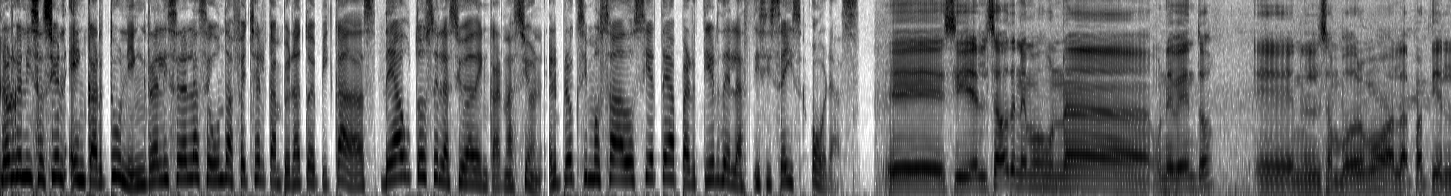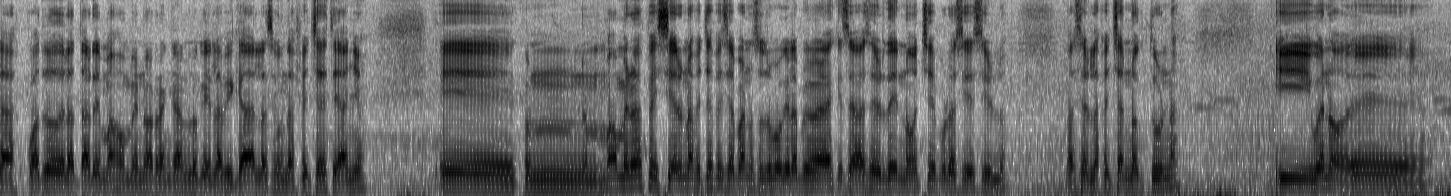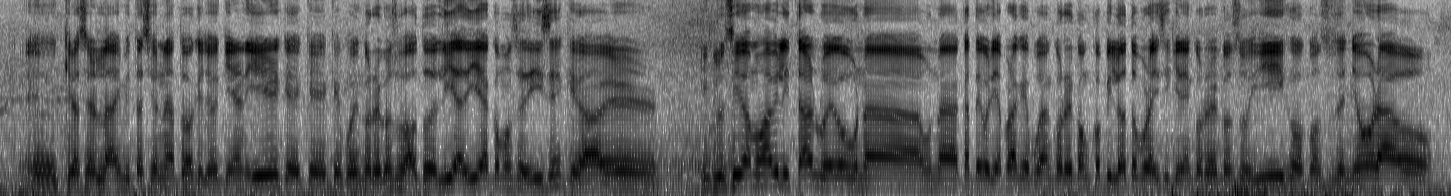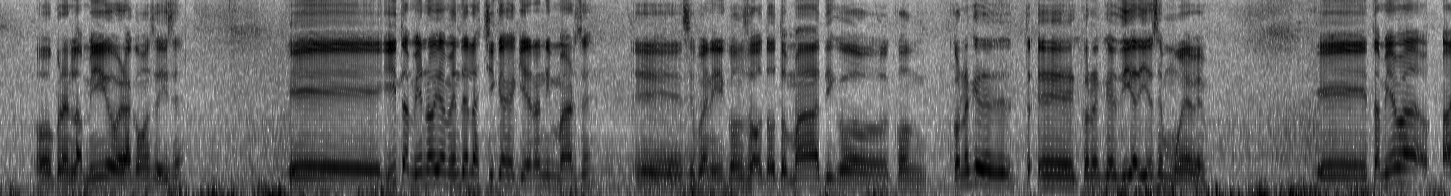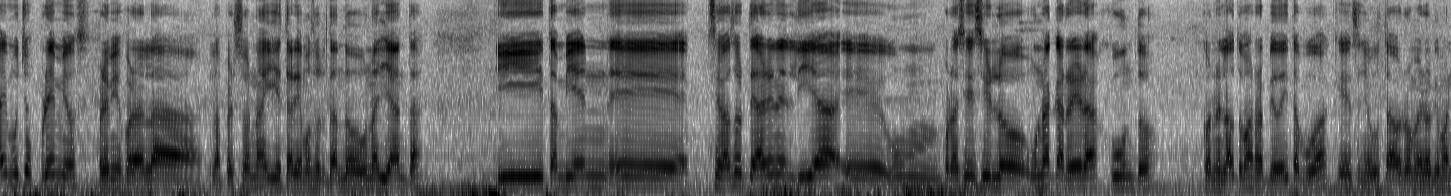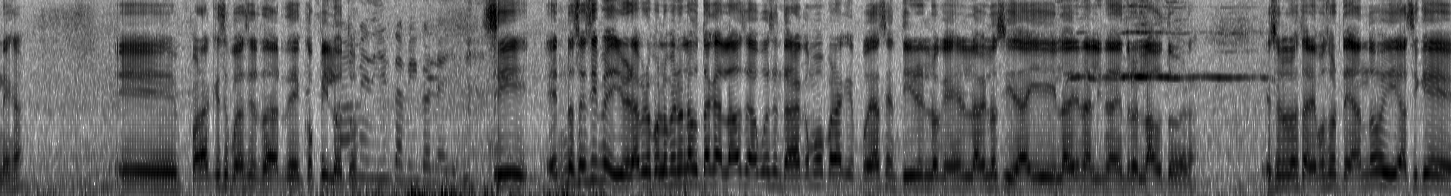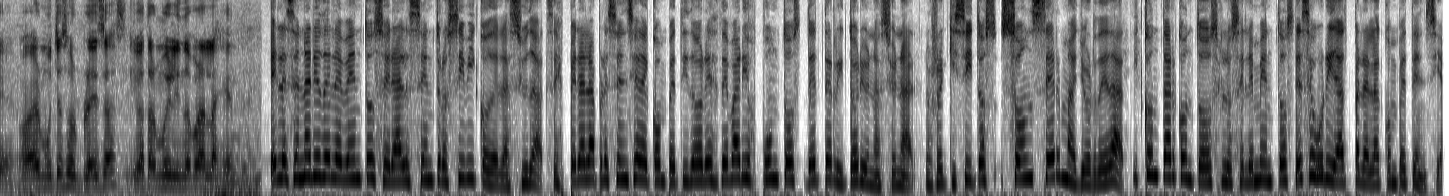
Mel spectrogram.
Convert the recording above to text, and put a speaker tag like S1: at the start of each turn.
S1: La organización Encartuning realizará la segunda fecha del campeonato de picadas de autos de la ciudad de Encarnación, el próximo sábado 7 a partir de las 16 horas.
S2: Eh, sí, el sábado tenemos un evento eh, en el Zambódromo, a, partir de las 4 de la tarde más o menos arrancan lo que es la picada, la segunda fecha de este año. Eh, con más o menos especial, una fecha especial para nosotros porque es la primera vez que se va a hacer de noche, por así decirlo. Va a ser la fecha nocturna. Y bueno, eh, quiero hacer la invitación a todos aquellos que quieran ir, que, pueden correr con sus autos del día a día, como se dice, que va a haber, inclusive vamos a habilitar luego una, categoría para que puedan correr con copiloto por ahí si quieren correr con su hijo, con su señora o, con el amigo, ¿verdad? Como se dice. Eh, y también obviamente las chicas que quieran animarse, eh, se pueden ir con su auto automático, con, con, el que, con el que el día a día se mueven. Eh, también hay muchos premios, premios para las personas y estaríamos sorteando una llanta. Y también eh, se va a sortear en el día, eh, por así decirlo, una carrera junto con el auto más rápido de Itapúa, que es el señor Gustavo Romero que maneja, para que se pueda acertar de copiloto.
S1: medir también con ella?
S2: Sí, no sé si medir, ¿verdad? pero por lo menos la butaca al lado se va a poder sentar como para que pueda sentir lo que es la velocidad y la adrenalina dentro del auto, ¿verdad? Eso lo estaremos sorteando y así que va a haber muchas sorpresas y va a estar muy lindo para la gente.
S1: El escenario del evento será el centro cívico de la ciudad. Se espera la presencia de competidores de varios puntos del territorio nacional. Los requisitos son ser mayor de edad y contar con todos los elementos de seguridad para la competencia.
